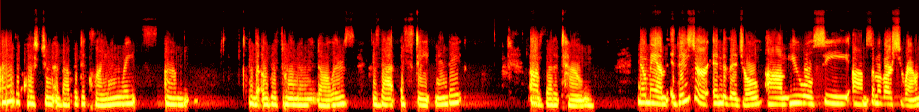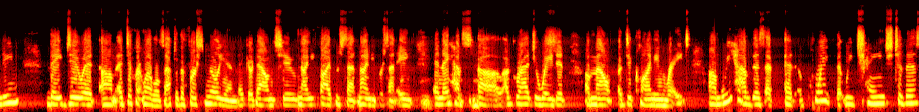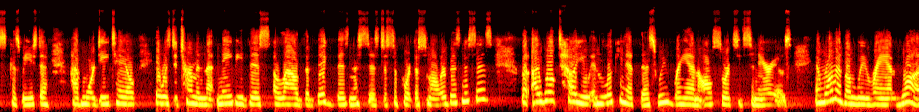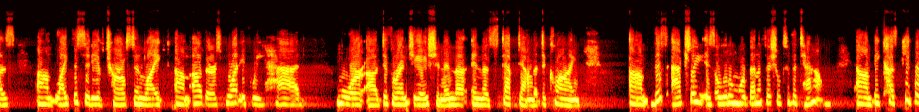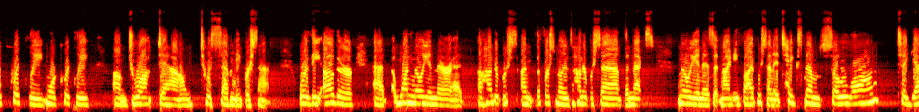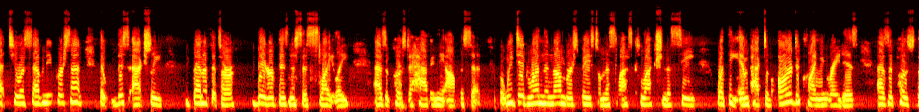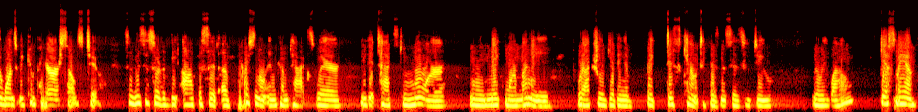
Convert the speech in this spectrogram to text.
I have a question about the declining rates, um, for the over three million dollars. Is that a state mandate? Or Um, is that a town? No, ma'am. These are individual. Um, you will see um, some of our surrounding. They do it um, at different levels. After the first million, they go down to 95%, 90%, 80, and they have uh, a graduated amount, a declining rate. Um, we have this at, at a point that we changed to this because we used to have more detail. It was determined that maybe this allowed the big businesses to support the smaller businesses. But I will tell you, in looking at this, we ran all sorts of scenarios. And one of them we ran was um, like the city of Charleston, like um, others, what if we had more uh, differentiation in the in the step down, the decline? Um, this actually is a little more beneficial to the town um, because people quickly, more quickly, um, drop down to a seventy percent. Where the other at one million, they're at hundred percent. The first million is hundred percent. The next million is at ninety-five percent. It takes them so long to get to a seventy percent that this actually benefits our bigger businesses slightly as opposed to having the opposite. But we did run the numbers based on this last collection to see what the impact of our declining rate is as opposed to the ones we compare ourselves to. So this is sort of the opposite of personal income tax where you get taxed more when you make more money. We're actually giving a big discount to businesses who do really well. Yes, ma'am.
